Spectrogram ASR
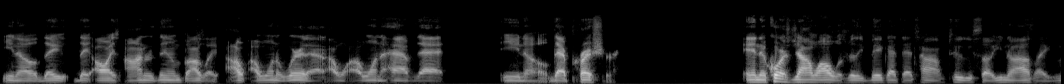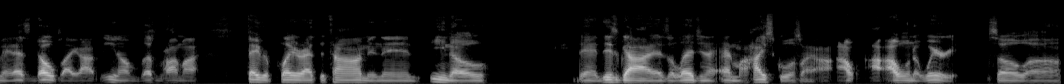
you know they they always honored them. But I was like, I, I want to wear that. I, I want to have that, you know, that pressure. And of course, John Wall was really big at that time too. So you know, I was like, man, that's dope. Like, I, you know, that's probably my favorite player at the time. And then you know, then this guy is a legend at my high school. So I I, I, I want to wear it. So uh,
